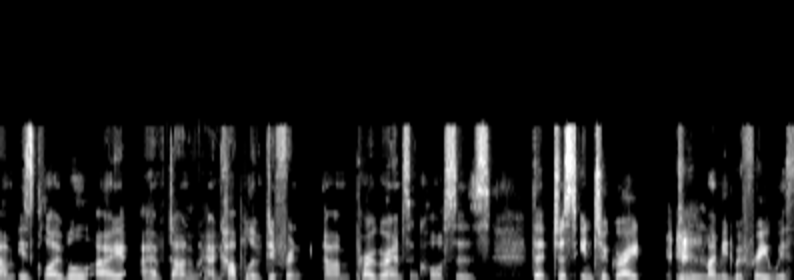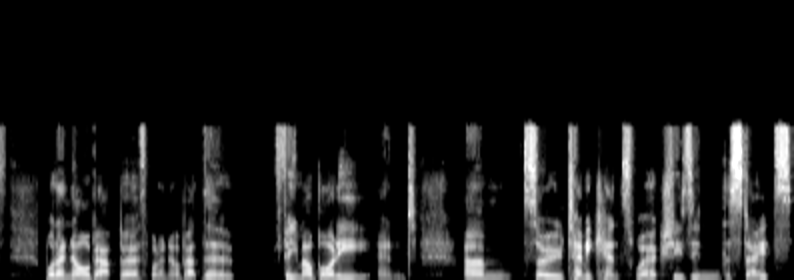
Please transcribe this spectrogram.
um, is global. I, I have done a couple of different um, programs and courses that just integrate my midwifery with what I know about birth, what I know about the female body, and um, so Tami Kent's work, she's in the States.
